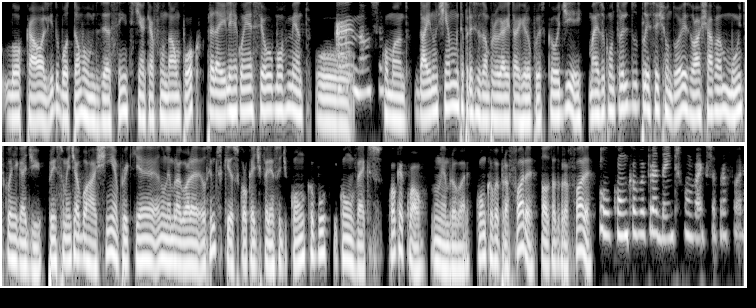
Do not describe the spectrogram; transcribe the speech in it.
local ali do botão, vamos dizer assim, você tinha que afundar um pouco, pra daí ele reconhecer o movimento, o Ah, nossa. comando. Daí não tinha muita precisão pra jogar Guitar Hero, por isso que eu odiei. Mas o controle do PlayStation 2 eu achava muito escorregadio. Principalmente a borrachinha, porque eu não lembro agora, eu sempre esqueço qual que é a diferença de côncavo e convexo. Qual que é qual? Não lembro agora. Côncavo é pra fora? Saltado pra fora? O côncavo é pra dentro, o convexo é pra fora.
